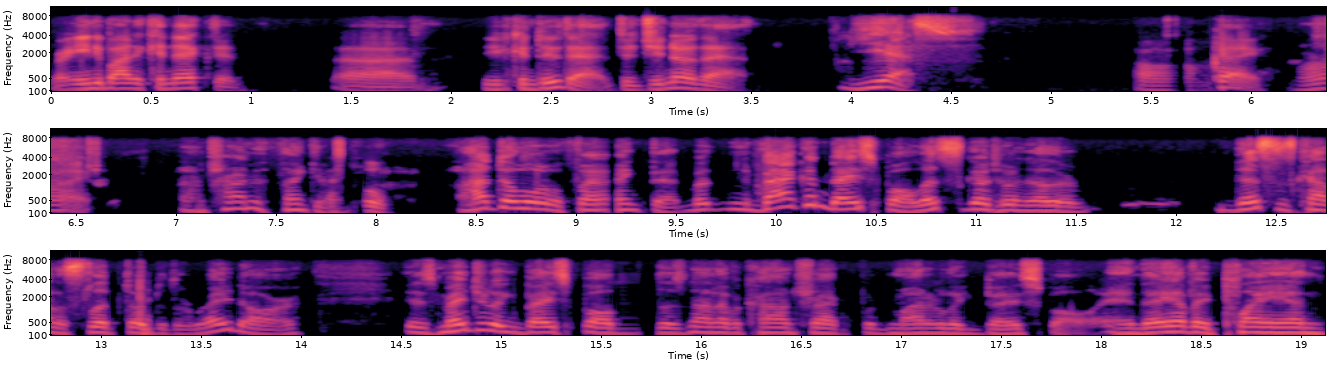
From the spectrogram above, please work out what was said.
or anybody connected. Uh, you can do that. Did you know that? Yes. Okay. All right. I'm trying to think of That's cool. I had to a little think that. But back in baseball, let's go to another. This has kind of slipped under the radar. Is Major League Baseball does not have a contract with minor league baseball, and they have a plan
